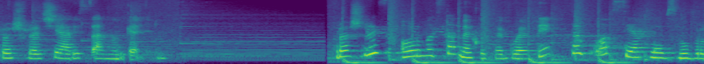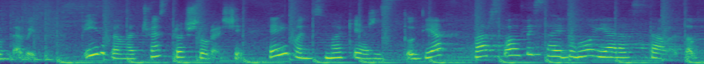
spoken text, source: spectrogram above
ბროშურაში არის წარმოდგენილი. ბროშურის 45 გვერდი და კვლავ სიახლეებს ვუბრუნდებით. პირველად ჩვენს ბროშურაში ეივონის მაკიაჟის სტუდია ვარსკვლავების საიდუმლო იარაღს თავაზობს.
